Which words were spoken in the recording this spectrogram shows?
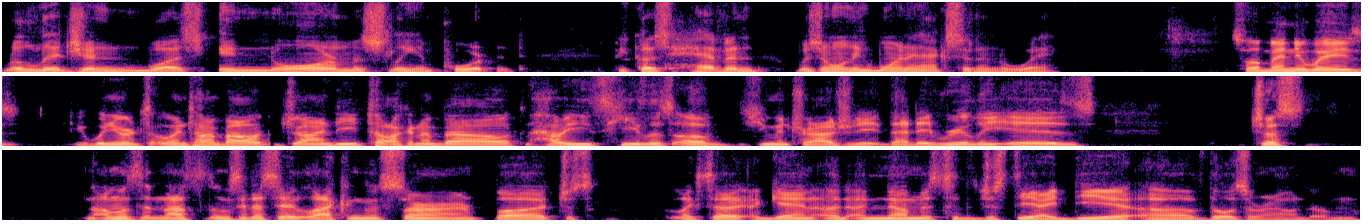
religion was enormously important because heaven was only one accident away. So in many ways, when you're when talking about John Dee talking about how he's heedless of human tragedy, that it really is just not not, not say that's lack of concern, but just like I said again, a, a numbness to just the idea of those around him.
